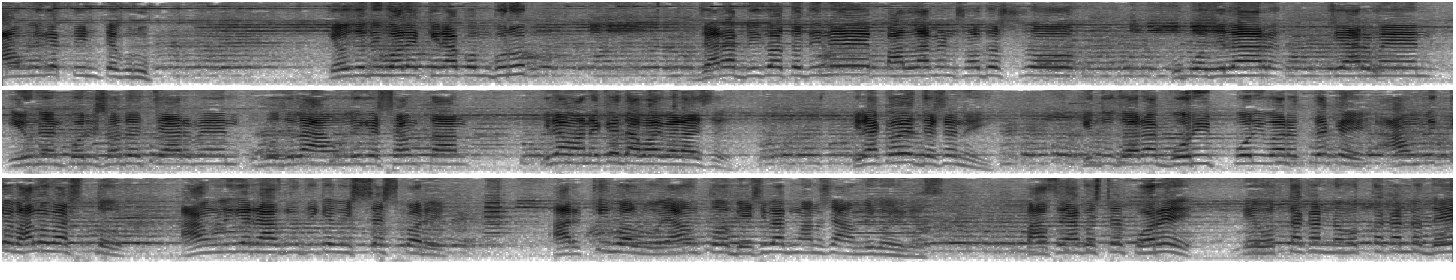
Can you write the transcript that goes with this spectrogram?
আওয়ামী লীগের তিনটে গ্রুপ। কেউ যদি বলে কীরকম গ্রুপ, যারা বিগত দিনে পার্লামেন্ট সদস্য উপজেলার চেয়ারম্যান, ইউনিয়ন পরিষদের চেয়ারম্যান, উপজেলা আওয়ামী লীগের সন্তান, এরা অনেকে দাবায় বেড়াইছে। এরা কেউ দেশে নেই। কিন্তু যারা গরিব পরিবারের থেকে আওয়ামী লীগকে ভালোবাসতো, আওয়ামী লীগের রাজনীতিকে বিশ্বাস করে, আর কি বলব, এখন তো বেশিরভাগ মানুষ আওয়ামী লীগ হয়ে গেছে। পাঁচই আগস্টের পরে এই হত্যাকাণ্ড হত্যাকাণ্ড দে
